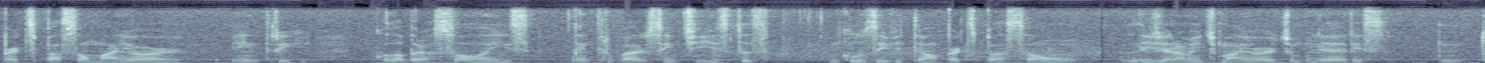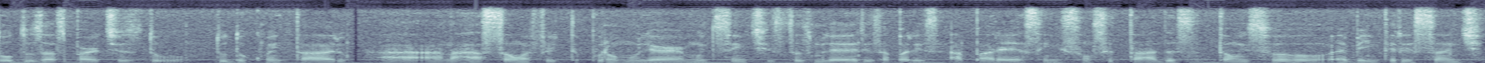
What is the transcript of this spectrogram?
participação maior entre colaborações entre vários cientistas. Inclusive tem uma participação ligeiramente maior de mulheres em todas as partes do, do documentário. A, a, narração é feita por uma mulher, muitos cientistas mulheres apare, aparecem e são citadas, então isso é bem interessante.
